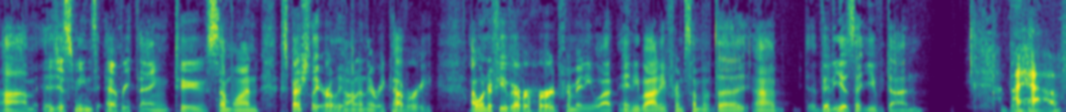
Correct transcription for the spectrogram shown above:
um, it just means everything to someone especially early on in their recovery i wonder if you've ever heard from any anybody from some of the uh, videos that you've done I have,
